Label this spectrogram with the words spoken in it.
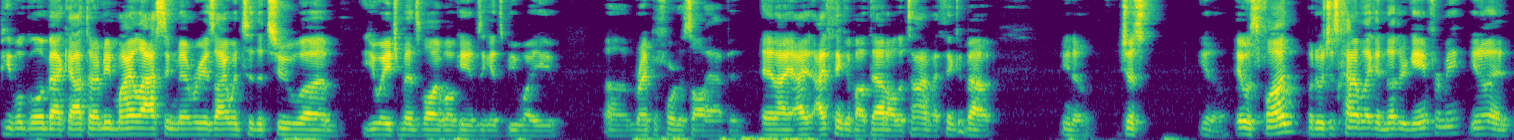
people going back out there. I mean, my lasting memory is I went to the two. Um, UH men's volleyball games against BYU um, right before this all happened, and I, I I think about that all the time. I think about you know just you know it was fun, but it was just kind of like another game for me, you know, and.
